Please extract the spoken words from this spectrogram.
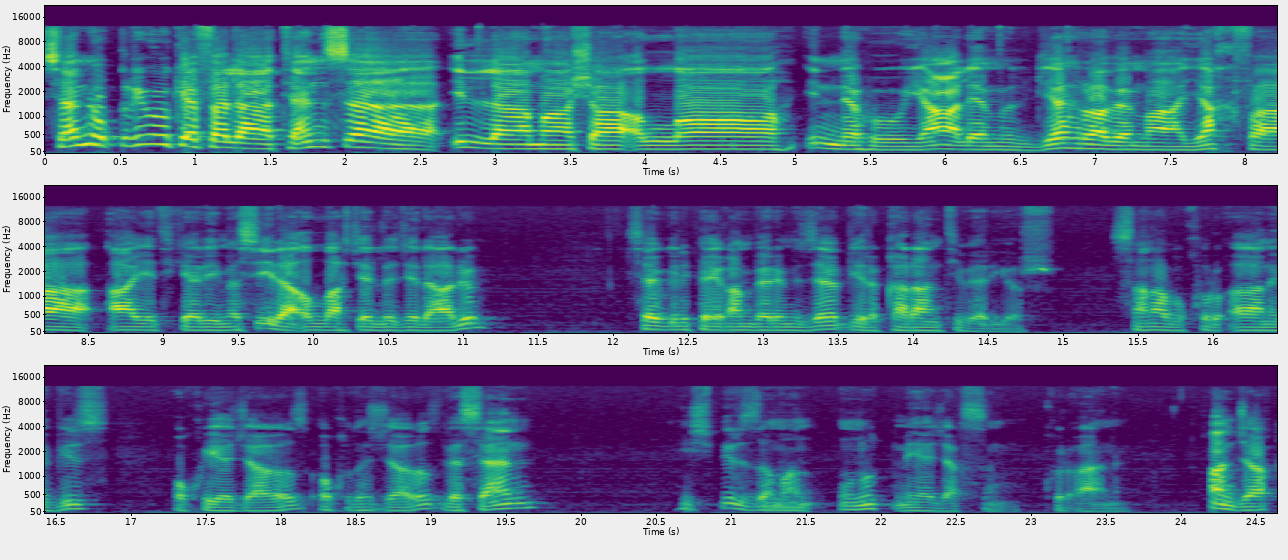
Senukri'uke felâ tensa illa ma Allah innehu ya'lemul cehra ve ma yakhfa ayet-i kerimesiyle Allah Celle Celaluhu sevgili peygamberimize bir garanti veriyor. Sana bu Kur'an'ı biz okuyacağız, okutacağız ve sen hiçbir zaman unutmayacaksın Kur'an'ı. Ancak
